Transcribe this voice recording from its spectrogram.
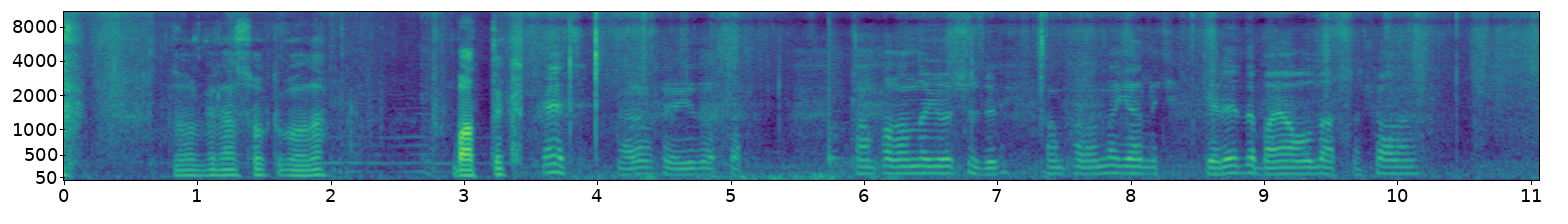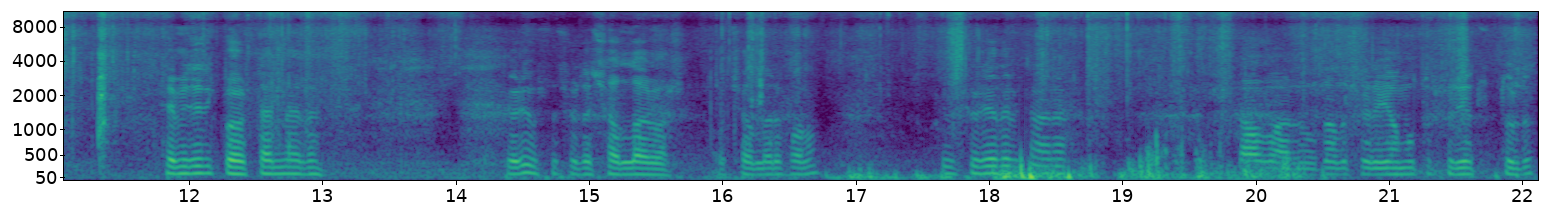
Zor bela soktuk onu da. Battık. Evet. Merhaba sevgili dostlar. Kamp alanında görüşürüz dedik. Kamp alanına geldik. Geleli de bayağı oldu aslında. Şu alanı temizledik böğürtlenlerden. Görüyor musun? Şurada çalılar var. O çalıları falan. Şimdi şuraya da bir tane dal vardı. O dalı şöyle yamultup şuraya tutturduk.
